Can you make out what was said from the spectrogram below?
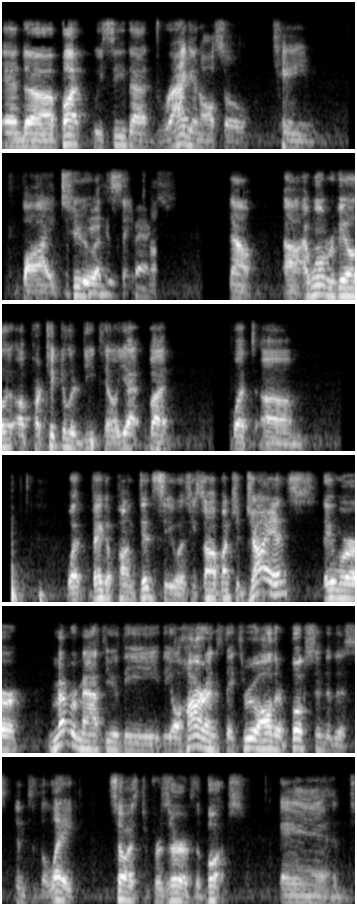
and uh, but we see that Dragon also came by too at the same time. Now, uh, I won't reveal a particular detail yet, but what um, what Vegapunk did see was he saw a bunch of giants. They were remember Matthew the the Oharans. They threw all their books into this into the lake so as to preserve the books, and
